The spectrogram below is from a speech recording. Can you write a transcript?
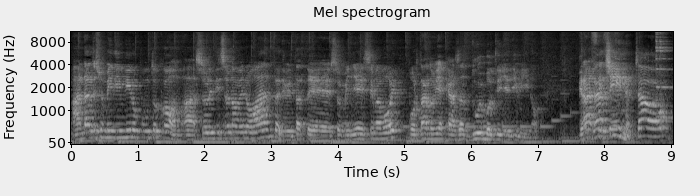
andate su madeinvino.com a sole 19,90, diventate sommelier insieme a voi, portandovi a casa due bottiglie di vino. Grazie, Cin! Ciao!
